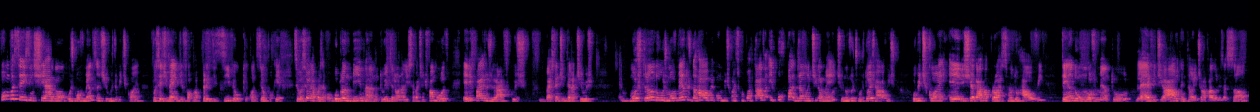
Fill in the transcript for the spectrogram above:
Como vocês enxergam os movimentos antigos do Bitcoin? Vocês veem de forma previsível o que aconteceu? Porque se você olhar, por exemplo, o Plan B na, no Twitter, é um analista bastante famoso, ele faz uns gráficos bastante interativos mostrando os movimentos do halving, como o Bitcoin se comportava, e por padrão, antigamente, nos últimos dois halvings, o Bitcoin ele chegava próximo do halving, tendo um movimento leve de alta, então ele tinha uma valorização.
